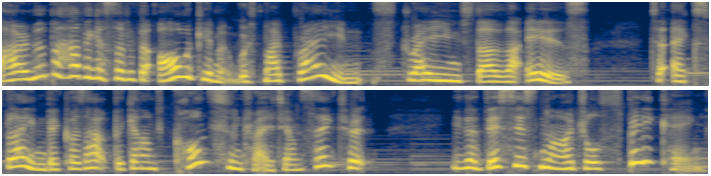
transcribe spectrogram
I remember having a sort of an argument with my brain, strange though that is, to explain because I began concentrating. I'm saying to it, you know, this is Nigel speaking.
